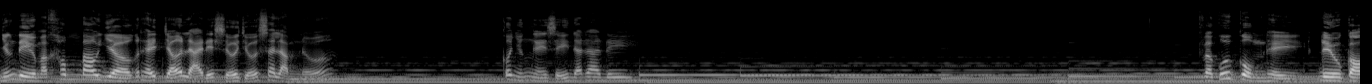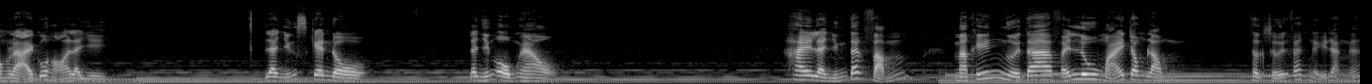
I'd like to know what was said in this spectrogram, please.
Những điều mà không bao giờ có thể trở lại để sửa chữa sai lầm nữa. Có những nghệ sĩ đã ra đi Và cuối cùng thì điều còn lại của họ là gì? Là những scandal, Là những ồn ào, Hay là những tác phẩm Mà khiến người ta phải lưu mãi trong lòng Thực sự Phát nghĩ rằng á,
